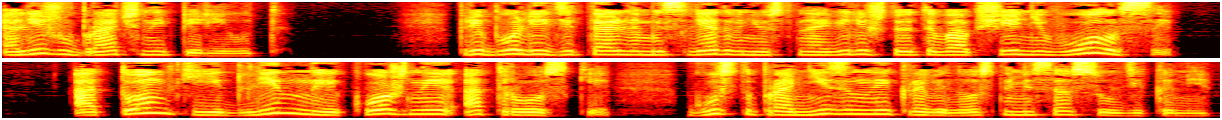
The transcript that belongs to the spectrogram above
а лишь в брачный период. При более детальном исследовании установили, что это вообще не волосы, а тонкие длинные кожные отростки, густо пронизанные кровеносными сосудиками.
